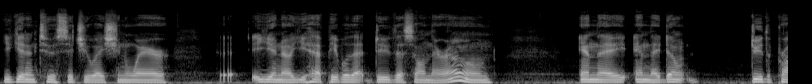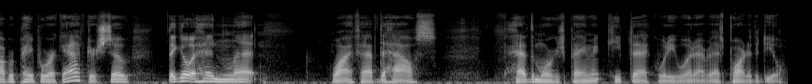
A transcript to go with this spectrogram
you get into a situation where, uh, you know, you have people that do this on their own, and they and they don't do the proper paperwork after. So they go ahead and let wife have the house, have the mortgage payment, keep the equity, whatever. That's part of the deal.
